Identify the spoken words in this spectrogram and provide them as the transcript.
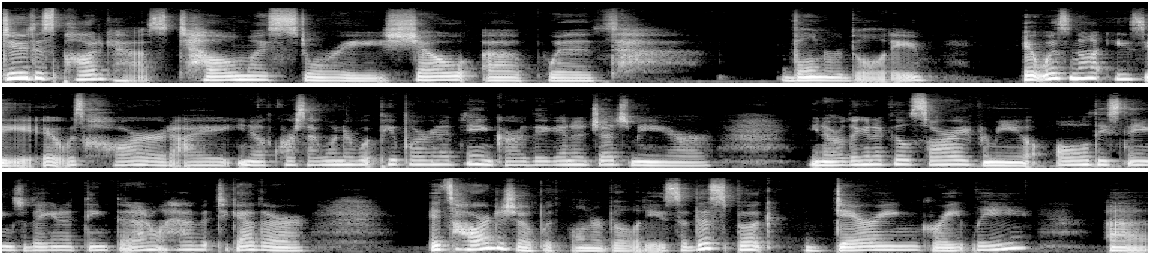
do this podcast, tell my story, show up with vulnerability. It was not easy. It was hard. I, you know, of course, I wonder what people are going to think. Are they going to judge me? Or, you know, are they going to feel sorry for me? All these things. Are they going to think that I don't have it together? It's hard to show up with vulnerability. So, this book, Daring Greatly, uh,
